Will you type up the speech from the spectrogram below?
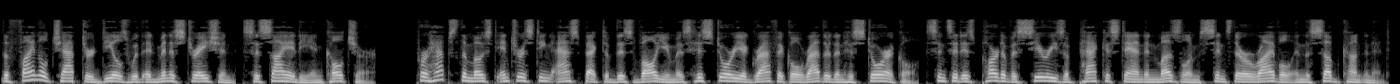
The final chapter deals with administration, society and culture. Perhaps the most interesting aspect of this volume is historiographical rather than historical, since it is part of a series of Pakistan and Muslims since their arrival in the subcontinent.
